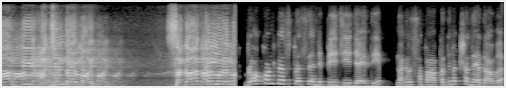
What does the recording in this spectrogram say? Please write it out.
പാർട്ടി അജണ്ടയുമായി block Congress president P G Jayadeep നഗരസഭാ പ്രതിപക്ഷ നേതാവ്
